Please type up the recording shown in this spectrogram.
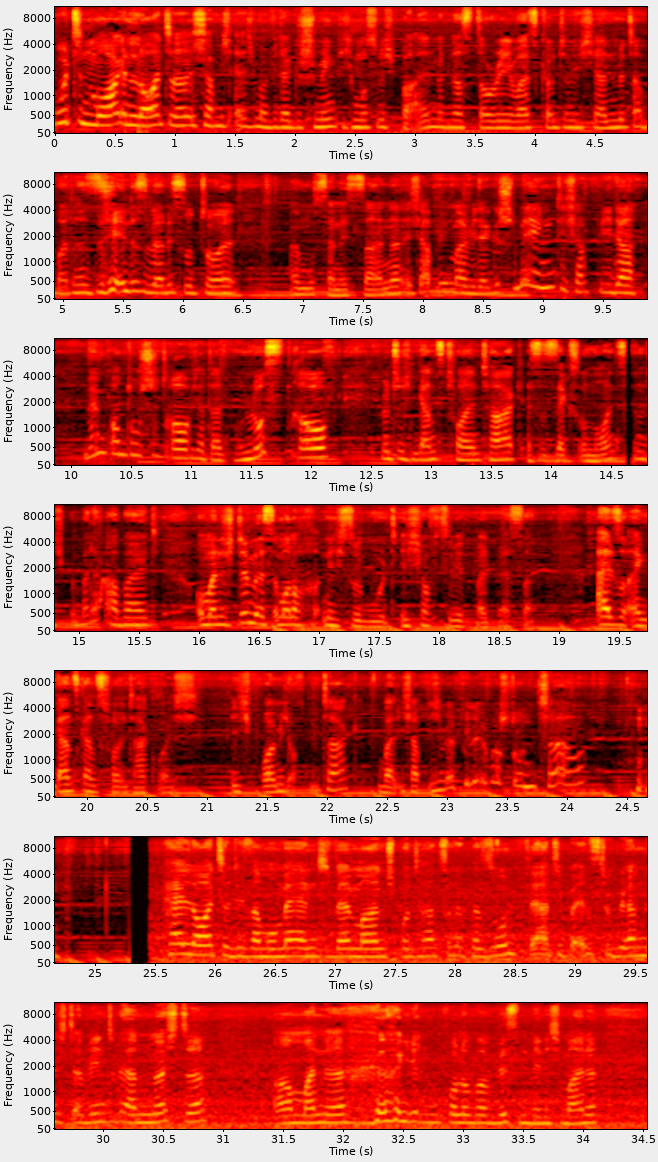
Guten Morgen, Leute. Ich habe mich endlich mal wieder geschminkt. Ich muss mich beeilen mit einer Story, weil es könnte mich ja ein Mitarbeiter sehen. Das wäre nicht so toll. Äh, muss ja nicht sein, ne? Ich habe mich mal wieder geschminkt. Ich habe wieder Wimperntusche drauf. Ich hatte einfach Lust drauf. Ich wünsche euch einen ganz tollen Tag. Es ist 6.19 Uhr und ich bin bei der Arbeit. Und meine Stimme ist immer noch nicht so gut. Ich hoffe, sie wird bald besser. Also einen ganz, ganz tollen Tag euch. Ich freue mich auf den Tag, weil ich habe nicht mehr viele Überstunden. Ciao. Hey Leute, dieser Moment, wenn man spontan zu einer Person fährt, die bei Instagram nicht erwähnt werden möchte. Ähm, meine langjährigen Follower wissen, wen ich meine.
